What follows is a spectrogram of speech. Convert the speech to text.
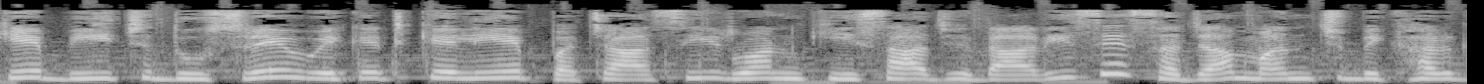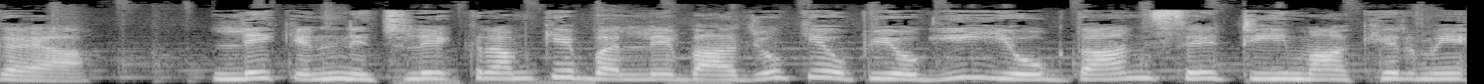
के बीच दूसरे विकेट के लिए पचासी रन की साझेदारी से सजा मंच बिखर गया। लेकिन निचले क्रम के बल्लेबाजों के उपयोगी योगदान से टीम आखिर में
